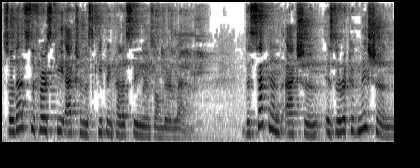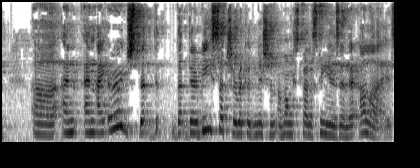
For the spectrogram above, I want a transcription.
So that's the first key action is keeping Palestinians on their land. The second action is the recognition uh, and, and, I urge that, that there be such a recognition amongst Palestinians and their allies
